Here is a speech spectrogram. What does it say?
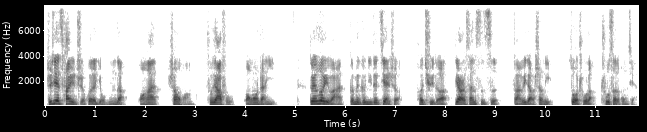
直接参与指挥了有名的黄安、商黄、苏家府、黄光战役，对鄂豫皖革命根据地的建设和取得第二、三、四次反围剿胜利。做出了出色的贡献。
